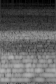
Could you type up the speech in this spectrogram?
Oh.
